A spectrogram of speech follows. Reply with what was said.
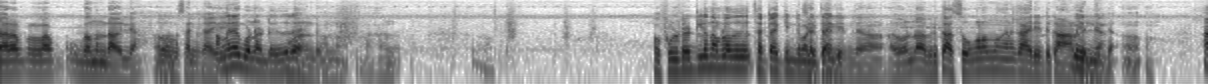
വേറെ ഉള്ള ഇതൊന്നും ഉണ്ടാവില്ല. സെറ്റ് സെറ്റായി അങ്ങനെ ഗുണമുണ്ട് ഫുൾ റെഡിൽ നമ്മളത് സെറ്റാക്കിയിട്ടുണ്ട് സെറ്റ് ആക്കിയിട്ടുണ്ട്. സെറ്റാക്കിയിട്ടുണ്ട്. അതുകൊണ്ട് അവർക്ക് അസുഖങ്ങളൊന്നും അങ്ങനെ കാര്യമായിട്ട് കാണുന്നില്ല. ആ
